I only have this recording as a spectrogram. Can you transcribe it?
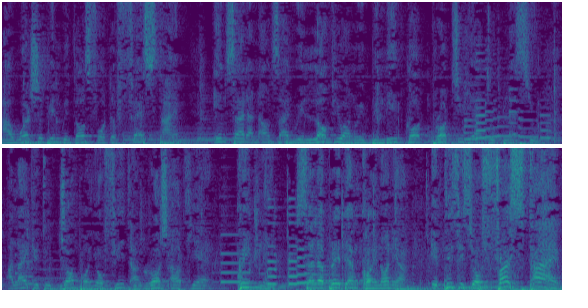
are worshiping with us for the first time, inside and outside, we love you and we believe God brought you here to bless you. I'd like you to jump on your feet and rush out here quickly. Celebrate them, Koinonia. If this is your first time,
